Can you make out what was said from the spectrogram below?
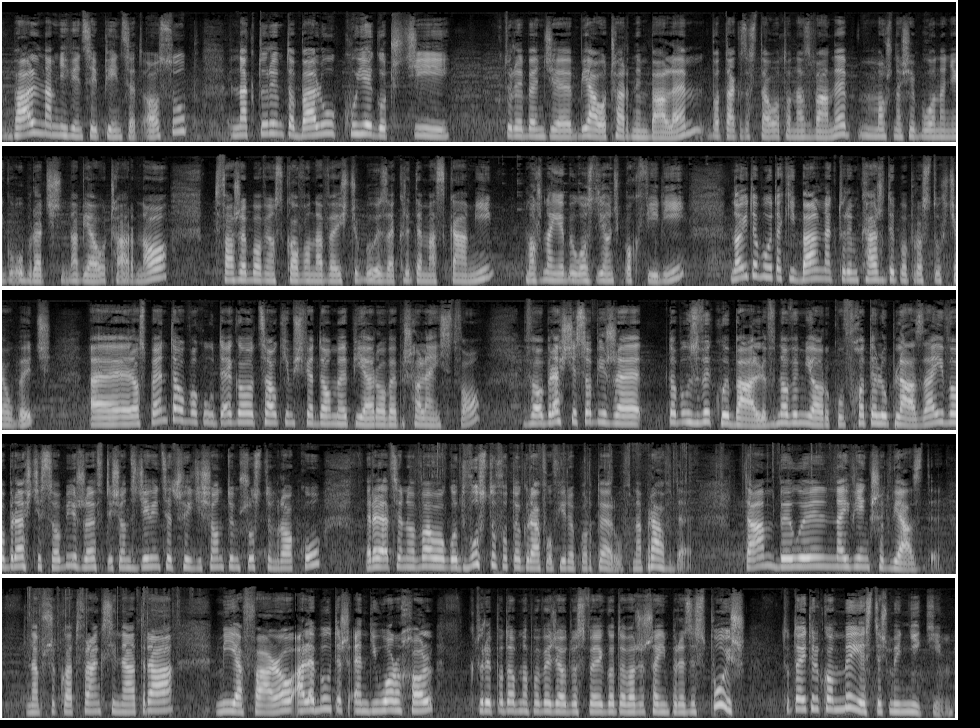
Bal na mniej więcej 500 osób, na którym to balu ku jego czci który będzie biało-czarnym balem, bo tak zostało to nazwane. Można się było na niego ubrać na biało-czarno. Twarze obowiązkowo na wejściu były zakryte maskami. Można je było zdjąć po chwili. No i to był taki bal, na którym każdy po prostu chciał być. E, rozpętał wokół tego całkiem świadome PR-owe szaleństwo. Wyobraźcie sobie, że to był zwykły bal w Nowym Jorku, w hotelu Plaza i wyobraźcie sobie, że w 1966 roku relacjonowało go 200 fotografów i reporterów. Naprawdę. Tam były największe gwiazdy. Na przykład Frank Sinatra, Mia Farrow, ale był też Andy Warhol, który podobno powiedział do swojego towarzysza imprezy: Spójrz, Tutaj tylko my jesteśmy nikim.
